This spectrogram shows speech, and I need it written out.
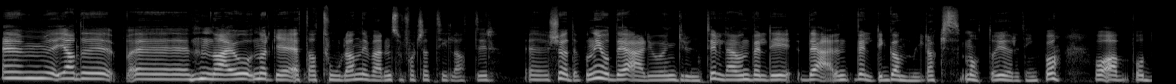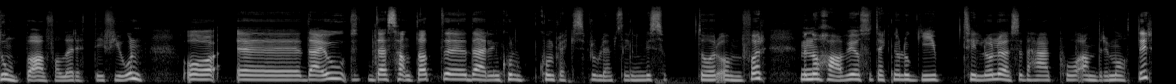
Um, ja, det, uh, nå er jo Norge et av to land i verden som fortsatt tillater sjødeponi, og det er det jo en grunn til. Det er, en veldig, det er en veldig gammeldags måte å gjøre ting på. Å, av, å dumpe avfallet rett i fjorden. Og eh, det er jo det er sant at det er en kompleks problemstilling vi står overfor, men nå har vi også teknologi til å løse det her på andre måter.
